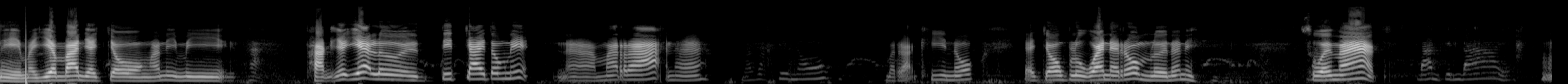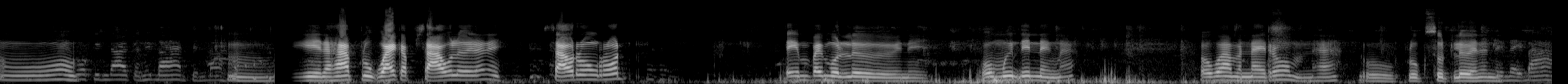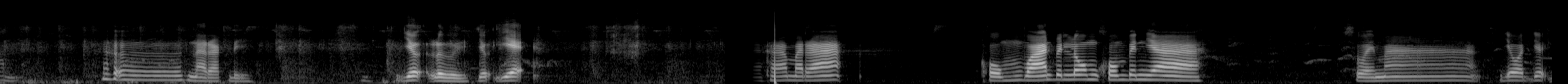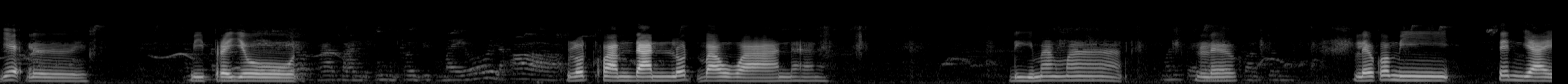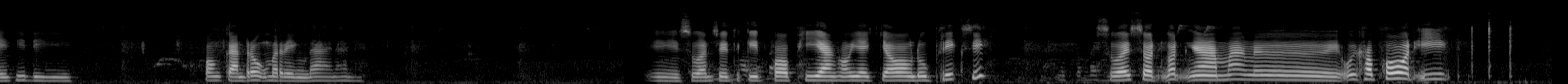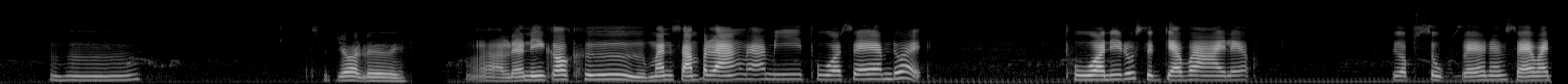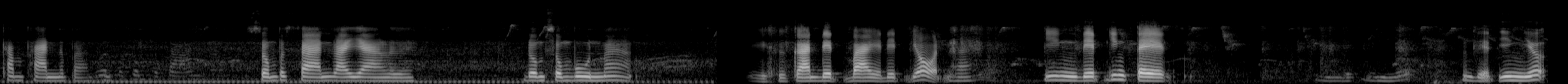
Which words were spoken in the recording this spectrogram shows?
นี่มาเยี่ยมบ้านยายจงนะนี่มีผักเยอะแยะเลย ติดใจตรงนี้นะมะระนะมาจากพี่นกมะระขี้นกยายจงปลูกไว้ในร่มเลยนะนี่ สวยมาก บ้านกินได้โอ้ตัวกินได้แต่นี่บ้านเป็นบ้านอืมนี่นะคะปลูกไว้กับเสาเลยนะนี่เสาโรงรถ เต็มไปหมดเลยนี่โอ้มืดนิดหนึ่งนะ เพราะว่ามันในร่มนะคะดูปลูกสุดเลยนั่นอนี่ยู่ในบ้านเออน่ารักดี เยอะเลย เยอะแยะ นะคะมะระ ขมหวานเป็นลม ขมเป็นยา สวยมาก ยอดเยอะแยะเลย มีประโยชน์ ลดความดันลดเบาหวานนะคะเนี่ย ดีมากมากๆแล้ว แล้วก็มีเส้นใยที่ดี ป้องกันโรคมะเร็งได้นะเนี่ยนี่สวนเศรษฐกิจพอเพียงของยายจองดูพริกสิ สวยสดงดงามมากเลย อุ้ยข้าวโพดอีก อือหือสุดยอดเลยอ่า แล้วนี้ก็คือมันสำปะหลังนะคะมีถั่วแซมด้วย ถั่วนี่รู้สึกจะวายแล้ว เกือบสุกแล้วนะแสไว้ทำพันธุ์หรือเปล่าสมประสานหลายอย่างเลย ดมสมบูรณ์มาก นี่คือการเด็ดใบเด็ดยอดนะคะยิ่งเด็ดยิ่งแตก เด็ดยิ่งเยอะ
